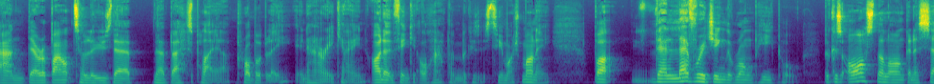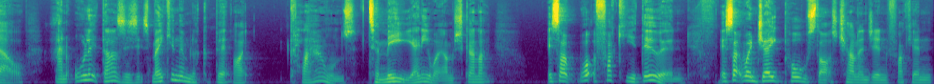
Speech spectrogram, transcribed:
and they're about to lose their their best player probably in Harry Kane. I don't think it'll happen because it's too much money, but they're leveraging the wrong people because Arsenal aren't going to sell, and all it does is it's making them look a bit like clowns to me. Anyway, I'm just going like. It's like, what the fuck are you doing? It's like when Jake Paul starts challenging fucking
